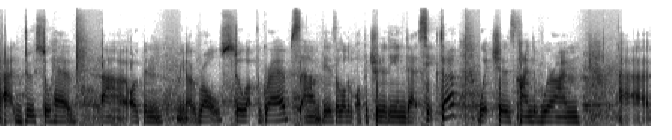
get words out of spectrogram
uh, do still have uh, open you know roles still up for grabs. Um, there's a lot of opportunity in that sector, which is kind of where I'm uh,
